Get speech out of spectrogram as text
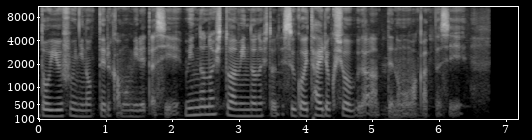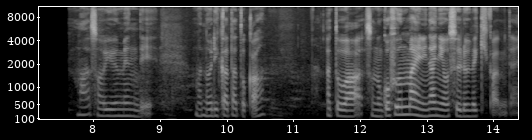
どういう風に乗ってるかも見れたしウィンドの人はウィンドの人ですごい体力勝負だなってのも分かったしまあそういう面で、まあ、乗り方とかあとはその5分前に何をするべきかみたいな。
